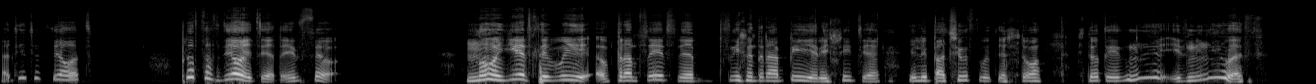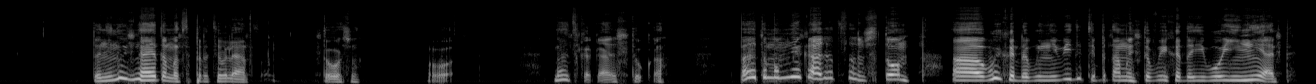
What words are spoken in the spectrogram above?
хотите сделать, просто сделайте это и все. Но если вы в процессе психотерапии решите или почувствуете, что что-то измени, изменилось, то не нужно этому сопротивляться тоже. Вот. Знаете, какая штука. Поэтому мне кажется, что а, выхода вы не видите, потому что выхода его и нет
